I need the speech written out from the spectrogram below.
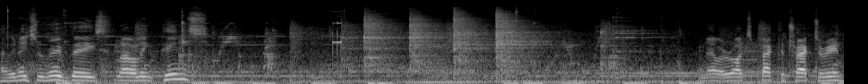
And we need to remove these lower link pins. And now we're right to back the tractor in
